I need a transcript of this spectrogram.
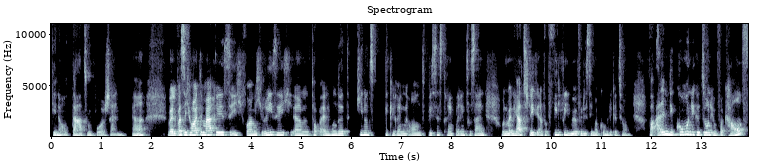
genau da zum Vorschein. Ja? Weil was ich heute mache, ist, ich freue mich riesig, ähm, Top 100 Keynote-Speakerin und Business-Trainerin zu sein. Und mein Herz schlägt einfach viel, viel höher für das Thema Kommunikation. Vor allem die Kommunikation im Verkauf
